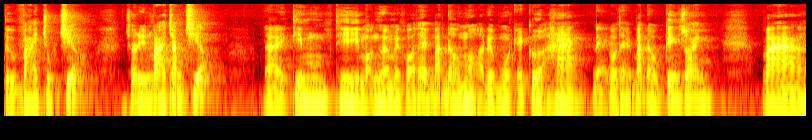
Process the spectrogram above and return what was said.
từ vài chục triệu cho đến vài trăm triệu đấy, thì thì mọi người mới có thể bắt đầu mở được một cái cửa hàng để có thể bắt đầu kinh doanh. Và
